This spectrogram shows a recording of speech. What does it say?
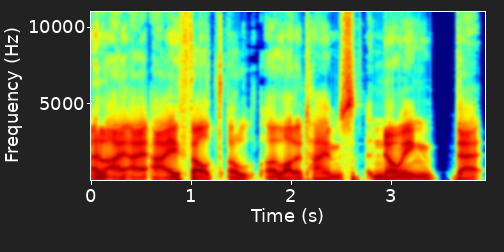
I don't know. I I, I felt a, a lot of times knowing that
